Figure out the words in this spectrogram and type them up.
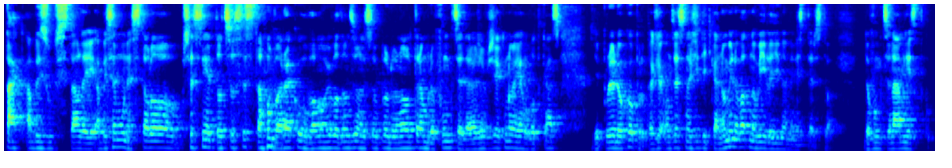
tak, aby zůstaly, aby se mu nestalo přesně to, co se stalo Baracku Obamovi po tom, co nastoupil Donald Trump do funkce, teda že všechno jeho odkaz že půjde do kopru. Takže on se snaží teďka nominovat nový lidi na ministerstva, do funkce náměstku.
